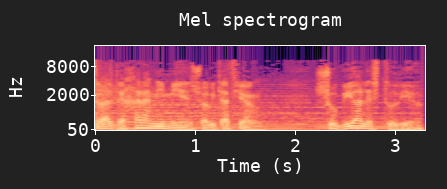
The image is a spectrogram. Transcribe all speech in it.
tras dejar a Mimi en su habitación, subió al estudio.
